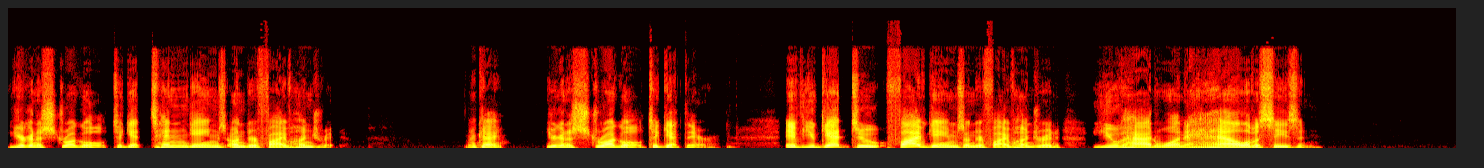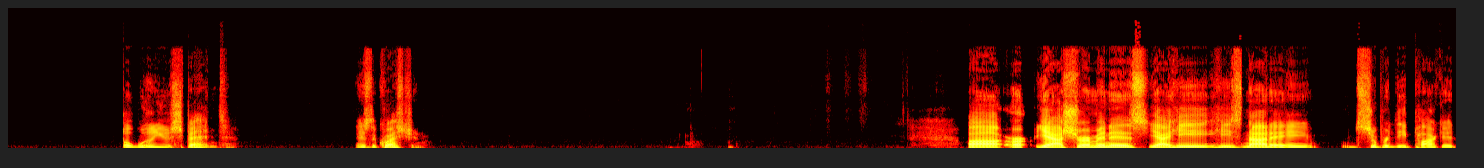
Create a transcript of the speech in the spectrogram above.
You're going to struggle to get 10 games under 500. Okay. You're going to struggle to get there. If you get to five games under 500, you've had one hell of a season. But will you spend? Is the question. Uh, er, yeah, Sherman is. Yeah, he he's not a super deep pocket.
